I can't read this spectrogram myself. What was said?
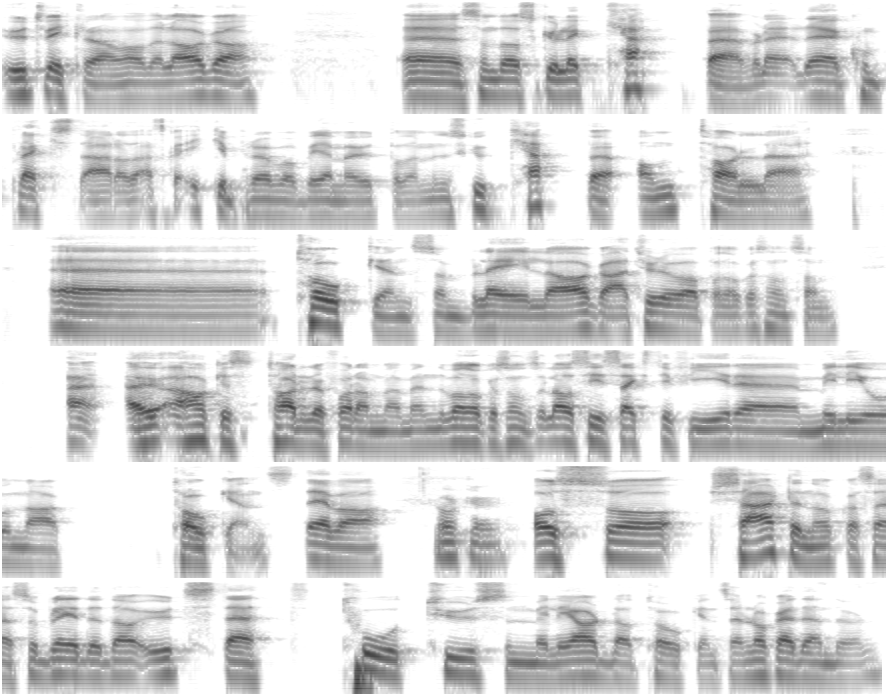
utviklerne hadde laga, eh, som da skulle cappe for det, det, er komplekst der, og jeg skal ikke prøve å be meg ut på det, men det skulle cappe antallet eh, tokens som ble laga. Jeg tror det var på noe sånt som jeg, jeg, har ikke tar det foran meg, men det var noe sånt, som la oss si 64 millioner tokens. Det var okay. Og så skjærte noe seg, så ble det da utstedt 2000 milliarder tokens, eller noe i den duren.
